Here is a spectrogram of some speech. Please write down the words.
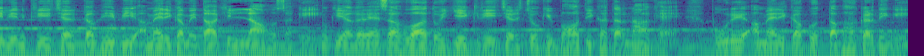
एलियन क्रिएचर कभी भी अमेरिका में दाखिल ना हो सके। क्योंकि अगर ऐसा हुआ तो ये क्रिएचर जो कि बहुत ही खतरनाक है, पूरे अमेरिका को तबाह कर देंगे।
